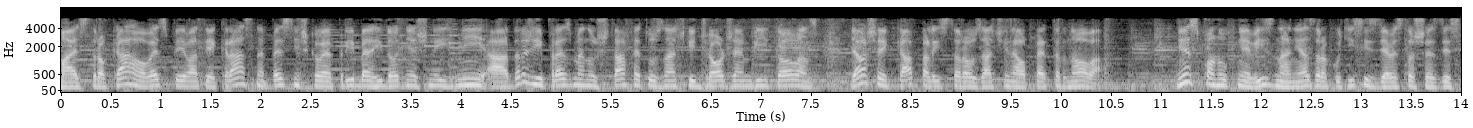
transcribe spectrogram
Maestro Kahovec spieva tie krásne pesničkové príbehy do dnešných dní a drží pre zmenu štafetu značky George M. Beethovens, ďalšej kapely, s ktorou začínal Petr Nova. Dnes ponúkne význania z roku 1967.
